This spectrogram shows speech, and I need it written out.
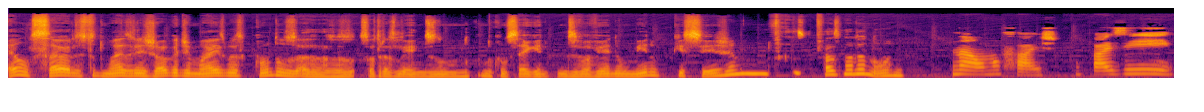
é um Silas e tudo mais, ele joga demais, mas quando as, as outras lanes não, não conseguem desenvolver nenhum mínimo que seja, não faz, faz nada não. Né? Não, não faz. Não faz e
